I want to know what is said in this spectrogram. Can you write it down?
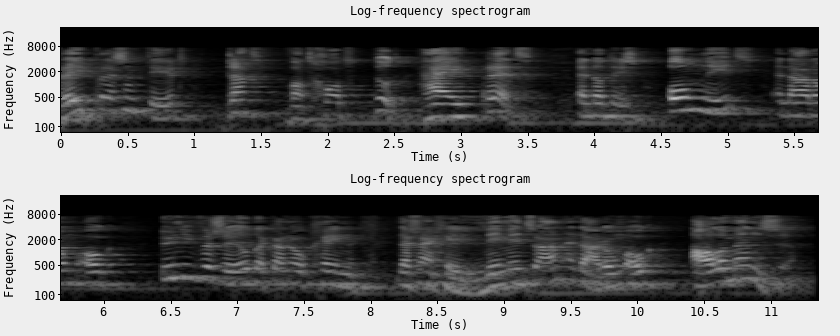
representeert dat wat God doet. Hij redt. En dat is om niet, en daarom ook universeel, daar, kan ook geen, daar zijn geen limits aan, en daarom ook alle mensen.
